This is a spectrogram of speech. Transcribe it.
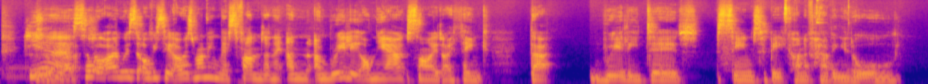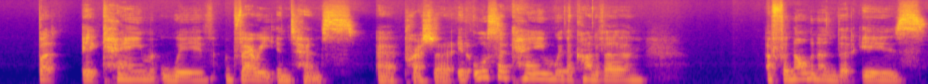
to yeah that. so i was obviously i was running this fund and, and i'm really on the outside i think that really did seem to be kind of having it all but it came with very intense uh, pressure it also came with a kind of a a phenomenon that is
